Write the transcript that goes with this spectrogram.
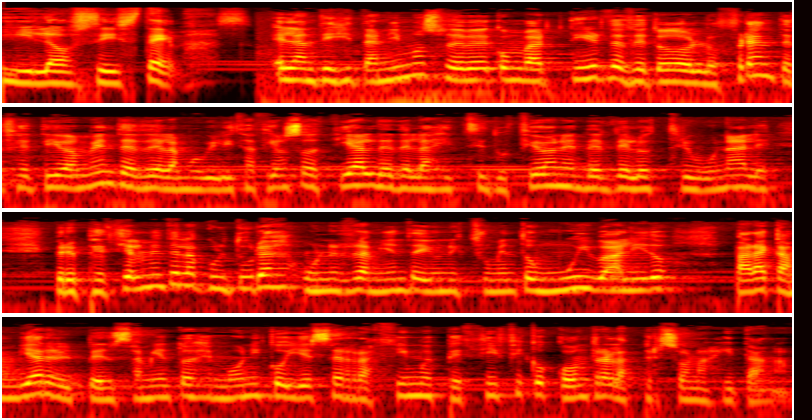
Y los sistemas. El antigitanismo se debe combatir desde todos los frentes, efectivamente, desde la movilización social, desde las instituciones, desde los tribunales, pero especialmente la cultura es una herramienta y un instrumento muy válido para cambiar el pensamiento hegemónico y ese racismo específico contra las personas gitanas.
